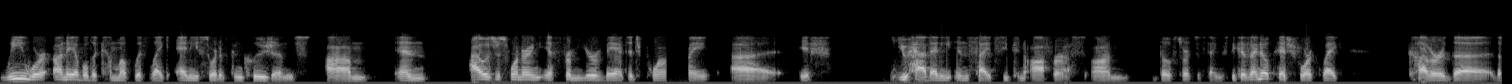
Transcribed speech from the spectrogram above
we were unable to come up with like any sort of conclusions. Um, and I was just wondering if, from your vantage point, uh, if you have any insights you can offer us on those sorts of things, because I know Pitchfork like covered the the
